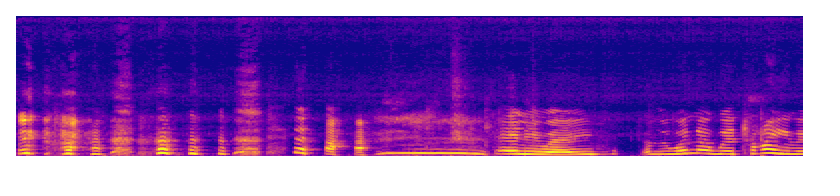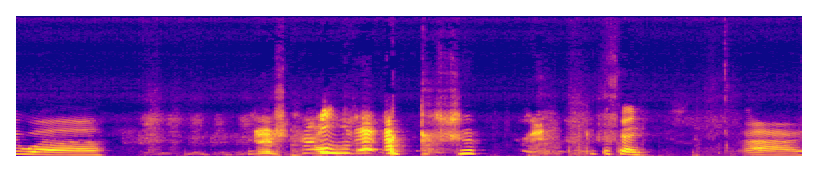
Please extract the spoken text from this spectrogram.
anyway, when we're trying to uh okay. Ah, uh,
